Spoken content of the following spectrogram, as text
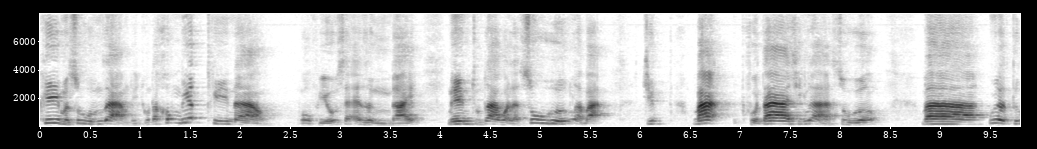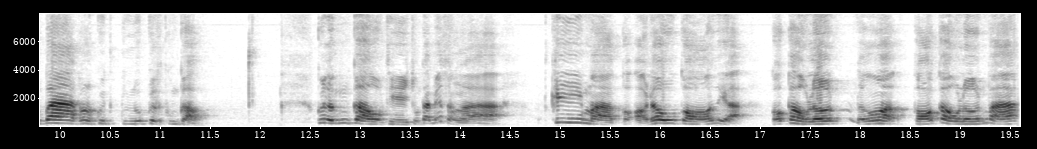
khi mà xu hướng giảm thì chúng ta không biết khi nào cổ phiếu sẽ dừng đáy. Nên chúng ta gọi là xu hướng là bạn. Chứ bạn của ta chính là xu hướng và quy luật thứ ba đó là quy, quy luật cung cầu. Quy luật cung cầu thì chúng ta biết rằng là khi mà ở đâu có gì ạ? Có cầu lớn đúng không ạ? Có cầu lớn và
